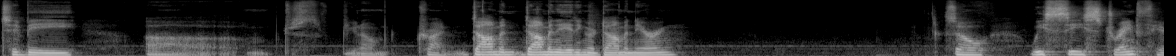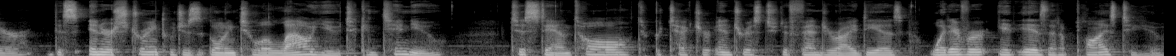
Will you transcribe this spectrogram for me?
to be uh, just, you know, trying domin- dominating or domineering. So we see strength here, this inner strength, which is going to allow you to continue to stand tall, to protect your interests, to defend your ideas, whatever it is that applies to you.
